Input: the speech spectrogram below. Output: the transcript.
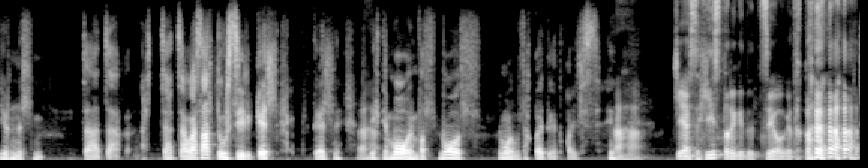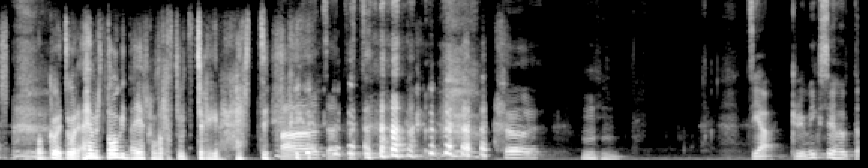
ер нь л за за за за угаасаа л дүүрсэн иргээл. Тэгэл нэг тийм муу юм бол муу юм юм болохгүй тэгээд гоё лсэн. Аха. Чи яса history гэд үтсэн юу гэдэг байхгүй. Үгүй зүгээр амар дуугийн даяархан болгоч үзэж байгааг нь хайрцсан. Аа за за. Мм. Зя, Grimix-ийн хувьд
